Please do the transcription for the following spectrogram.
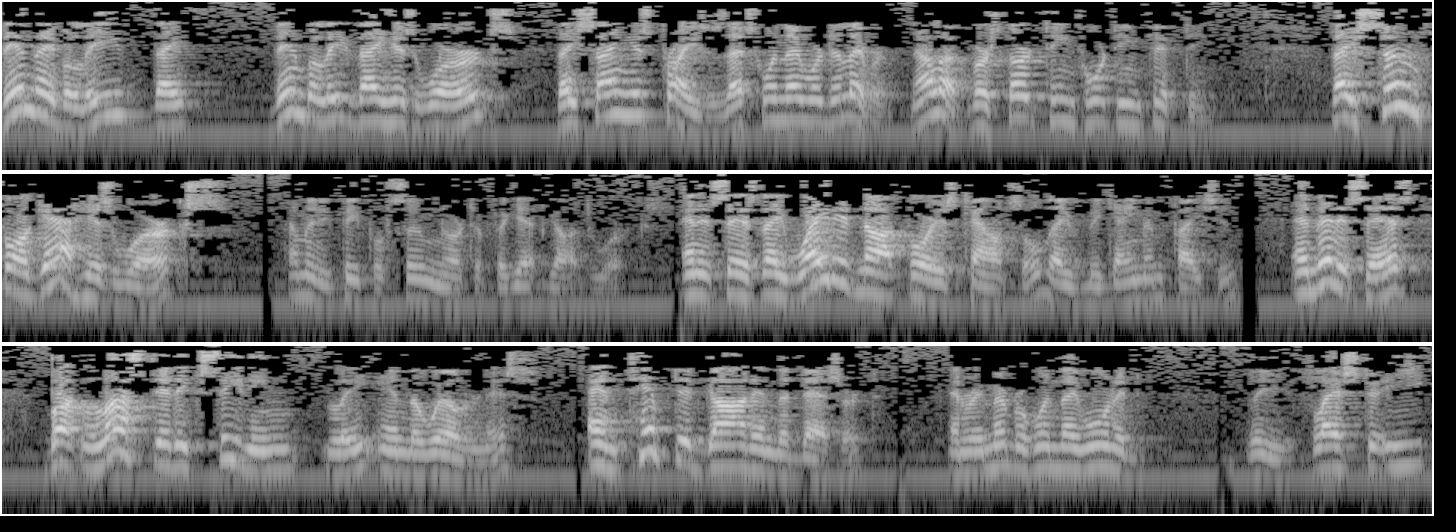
then they believed, they, then believed they his words, they sang his praises. That's when they were delivered. Now look, verse 13, 14, 15. They soon forget his works. How many people soon are to forget God's works? And it says, They waited not for his counsel, they became impatient. And then it says, But lusted exceedingly in the wilderness, and tempted God in the desert. And remember when they wanted the flesh to eat,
